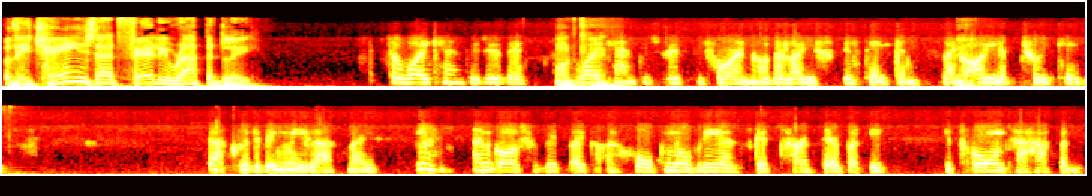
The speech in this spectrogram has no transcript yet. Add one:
But they changed that fairly rapidly. So why can't they do this? Okay. Why can't they do this before another life is taken? Like yeah. I have three kids. That could have been me last night. and God forbid, like I hope nobody else gets hurt there, but it it's going to happen.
